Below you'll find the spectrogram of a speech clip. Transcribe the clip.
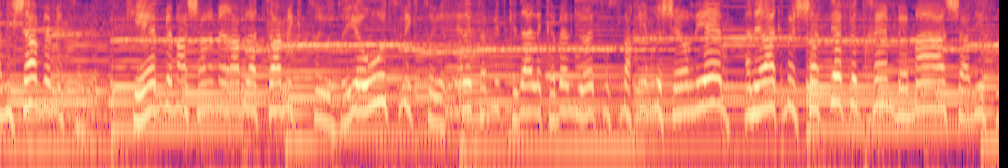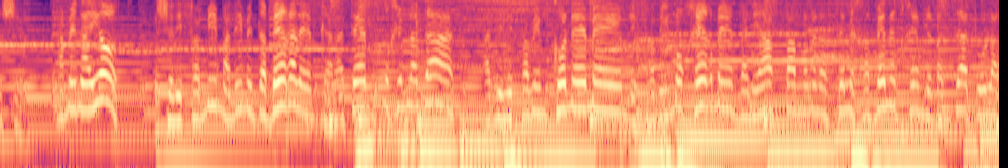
אני שב ומציין, כי אין במה שאני אומר המלצה מקצועית או ייעוץ מקצועי, אלה תמיד כדאי לקבל מיועץ מוסמך עם רישיון ליאל. אני רק משתף אתכם במה שאני חושב. המניות שלפעמים אני מדבר עליהן כאן, אתם צריכים לדעת. אני לפעמים קונה מהם, לפעמים מוכר מהם, ואני אף פעם לא מנסה לכוון אתכם לבצע פעולה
